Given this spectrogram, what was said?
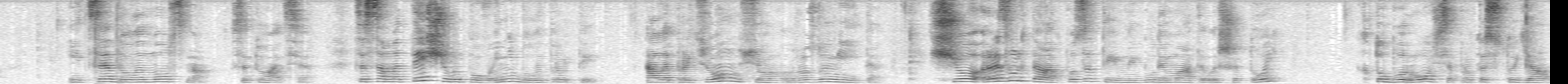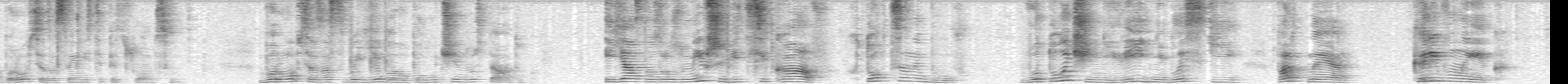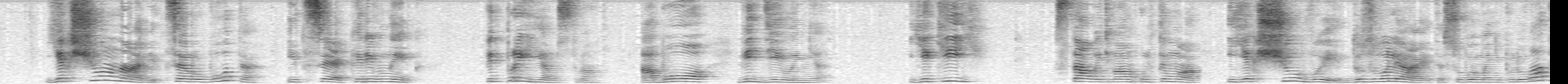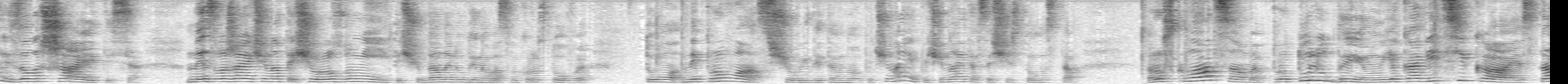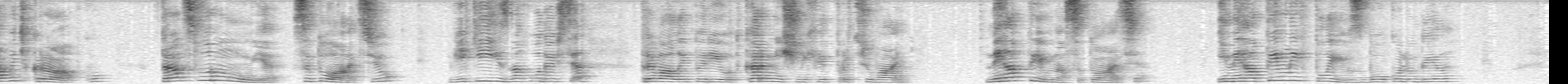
І це доленосна ситуація. Це саме те, що ви повинні були пройти. Але при цьому всьому розумійте, що результат позитивний буде мати лише той, хто боровся, протистояв, боровся за своє місце під сонцем, боровся за своє благополуччя і достаток. І ясно зрозумівши, відсікав, хто б це не був, в оточенні рідні, близькі, партнер, керівник. Якщо навіть це робота і це керівник підприємства або відділення, який ставить вам ультиматум, і якщо ви дозволяєте собою маніпулювати залишаєтеся, незважаючи на те, що розумієте, що дана людина вас використовує, то не про вас, що ви йдете в нове починання, і починаєте все з чистого листа. Розклад саме про ту людину, яка відсікає, ставить крапку, трансформує ситуацію, в якій знаходився тривалий період кармічних відпрацювань, негативна ситуація і негативний вплив з боку людини.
